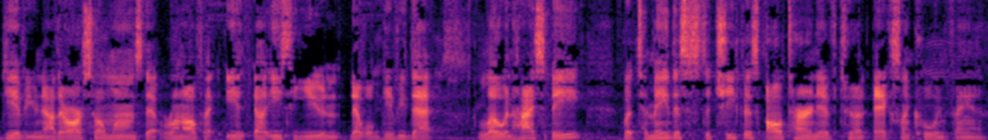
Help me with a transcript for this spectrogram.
give you. Now, there are some ones that run off at ECU uh, and that will give you that low and high speed. But to me, this is the cheapest alternative to an excellent cooling fan.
